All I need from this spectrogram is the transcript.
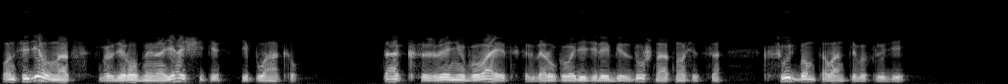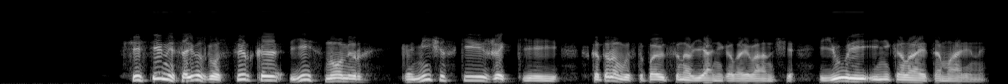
Он сидел у нас в гардеробной на ящике и плакал. Так, к сожалению, бывает, когда руководители бездушно относятся к судьбам талантливых людей. В системе «Союз Госцирка» есть номер «Комические жакеи», с которым выступают сыновья Николая Ивановича, Юрий и Николай Тамарины.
